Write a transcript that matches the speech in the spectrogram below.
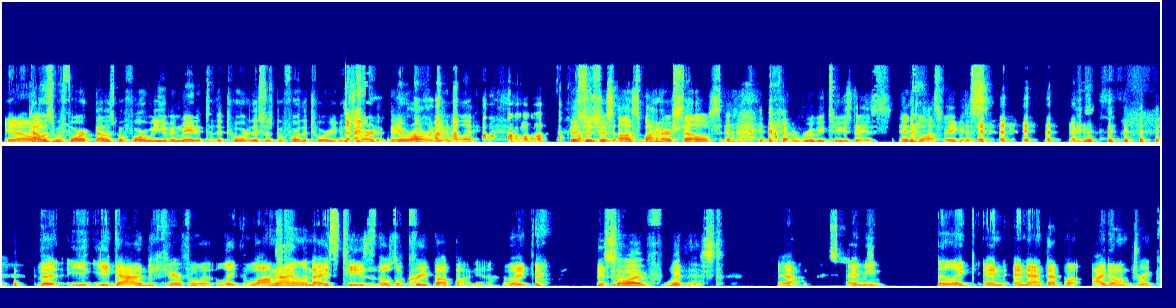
you know That was before that was before we even made it to the tour. This was before the tour even started. They were already in LA. This was just us by ourselves at, at Ruby Tuesdays in Las Vegas. the you, you got to be careful with like long island iced teas those will creep up on you like so I've witnessed. yeah i mean uh, like and and at that point i don't drink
